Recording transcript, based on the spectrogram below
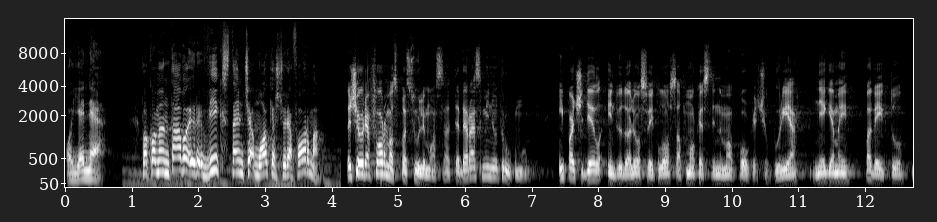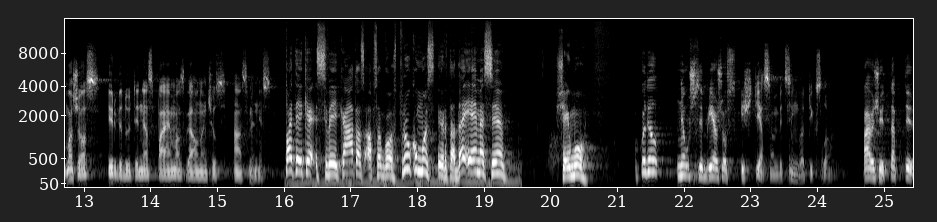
o jie ne. Pakomentavo ir vykstančią mokesčių reformą. Tačiau reformos pasiūlymuose tebėra asmenių trūkumų, ypač dėl individualios veiklos apmokestinimo pokyčių, kurie neigiamai paveiktų mažos ir vidutinės pajamas gaunančius asmenys. Pateikė sveikatos apsaugos trūkumus ir tada ėmėsi šeimų. O kodėl neužsibrėžus iš ties ambicingo tikslo? Pavyzdžiui, tapti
